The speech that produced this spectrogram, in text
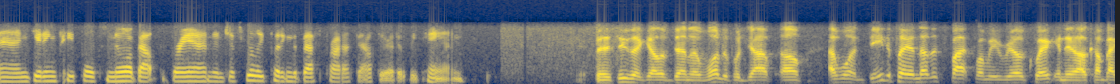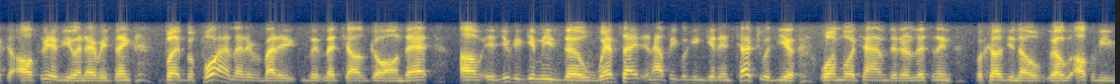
and getting people to know about the brand and just really putting the best product out there that we can. It seems like y'all have done a wonderful job. Um, I want Dean to play another spot for me real quick, and then I'll come back to all three of you and everything. But before I let everybody let y'all go on that, um, if you could give me the website and how people can get in touch with you one more time that are listening, because you know we'll also be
